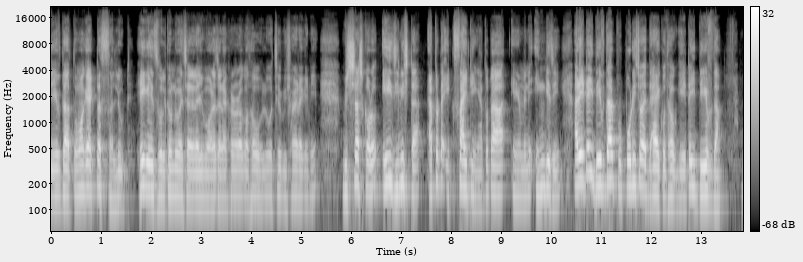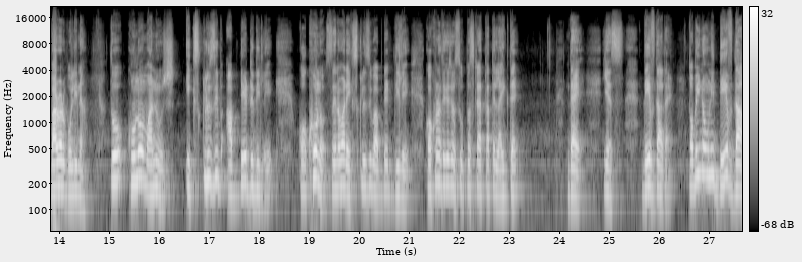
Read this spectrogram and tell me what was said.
দেবদা, তোমাকে একটা salute hey guys welcome to my channel আমি মহারাজ, আর এখন ওরা কথা বলব হচ্ছে বিষয়টাকে নিয়ে। বিশ্বাস করো, এই জিনিসটা এতটা এক্সাইটিং এতটা মানে এঙ্গেজিং আর এটাই দেবদার পরিচয় দেয় কোথাও গিয়ে, এটাই দেবদা। বারবার বলি না। তো কোনো মানুষ এক্সক্লুসিভ আপডেট দিলে, কখনো সিনেমার এক্সক্লুসিভ আপডেট দিলে, কখনো দেখেছ সুপারস্টার তাতে লাইক দেয়? দেয় ইয়েস দেবদা দেয়। তবেই না উনি দেবদা।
